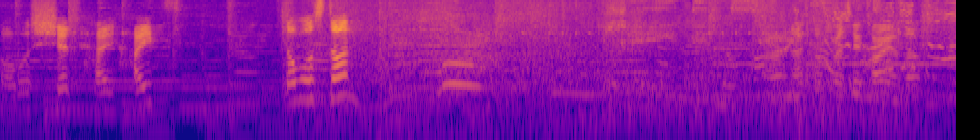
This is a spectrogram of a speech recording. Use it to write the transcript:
Oh shit, Hi hype. Double stun! Alright, I come for a second target though.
